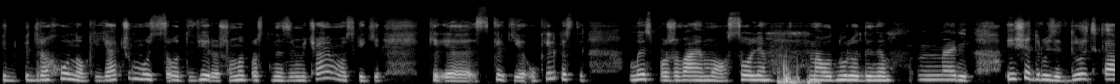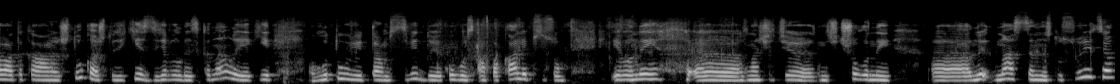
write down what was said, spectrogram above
Під підрахунок, я чомусь от вірю, що ми просто не замічаємо, скільки, кі- е, скільки у кількості ми споживаємо солі на одну людину на рік. І ще, друзі, дуже цікава така штука, що які з'явились канали, які готують там світ до якогось апокаліпсису, і вони, е, значить, е, значить, що вони е, нас це не стосується.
